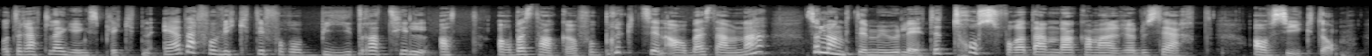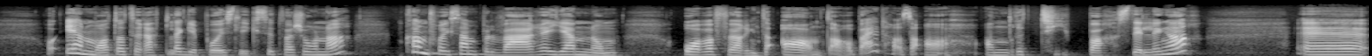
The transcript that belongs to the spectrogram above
Og tilretteleggingsplikten er derfor viktig for å bidra til at arbeidstakere får brukt sin arbeidsevne så langt det er mulig, til tross for at den da kan være redusert av sykdom. Og En måte å tilrettelegge på i slike situasjoner kan f.eks. være gjennom overføring til annet arbeid, altså andre typer stillinger. Eh,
